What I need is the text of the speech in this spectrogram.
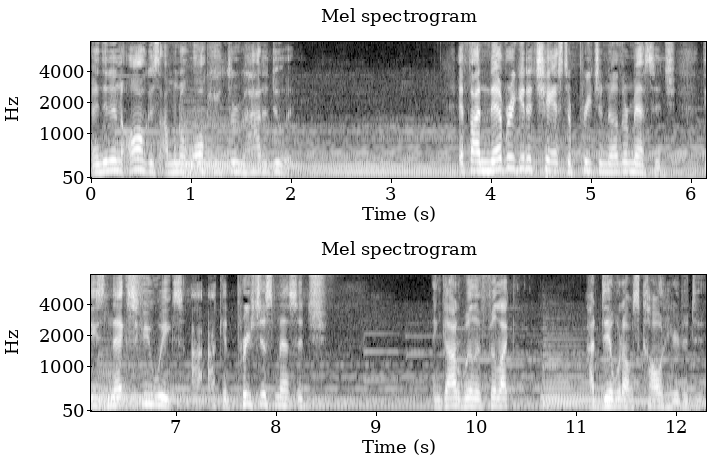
And then in August, I'm going to walk you through how to do it. If I never get a chance to preach another message these next few weeks, I, I could preach this message and God willing feel like I did what I was called here to do.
